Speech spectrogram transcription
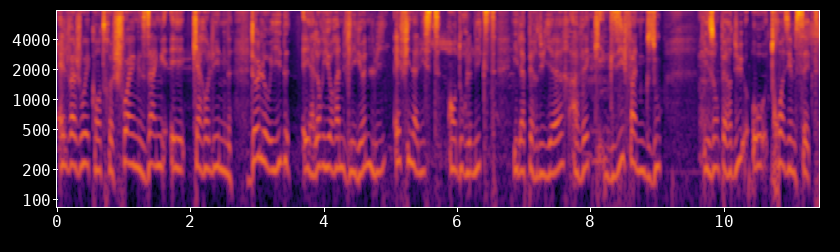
Elle va jouer contre Shuang Zhang et Caroline Deloïde. Et alors Joran Vliegen, lui, est finaliste en double mixte. Il a perdu hier avec Xifan Xu. Ils ont perdu au troisième set.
